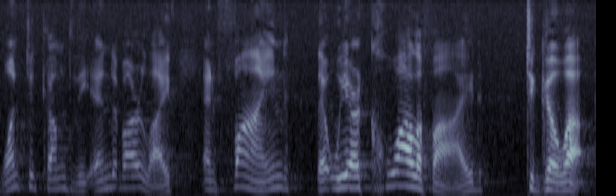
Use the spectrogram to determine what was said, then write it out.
want to come to the end of our life and find that we are qualified to go up.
